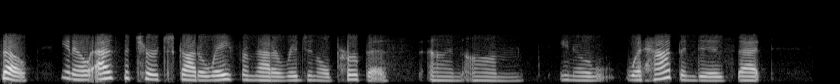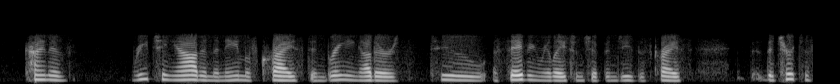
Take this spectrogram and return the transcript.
So, you know, as the church got away from that original purpose, and um, you know, what happened is that kind of reaching out in the name of Christ and bringing others to a saving relationship in Jesus Christ, the church has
